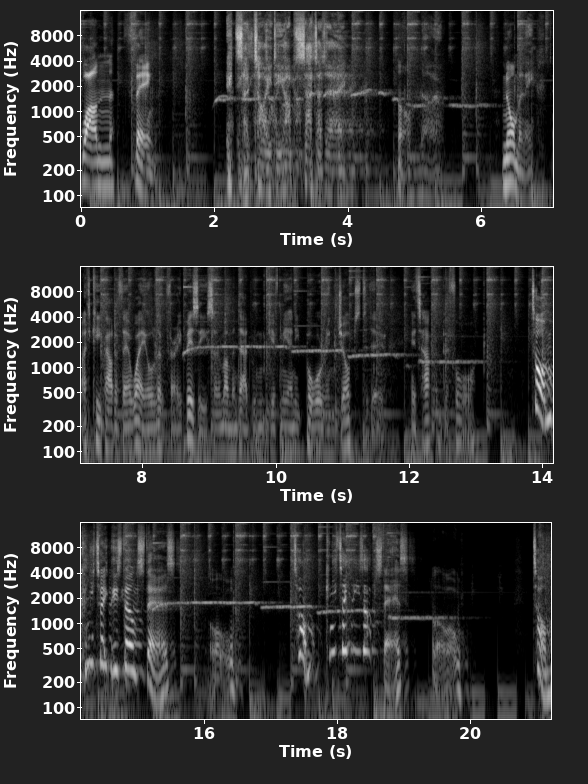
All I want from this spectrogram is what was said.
one thing. It's a tidy up Saturday. Oh no. Normally, I'd keep out of their way or look very busy so Mum and Dad wouldn't give me any boring jobs to do. It's happened before. Tom, can you take these downstairs? Oh. Tom, can you take these upstairs? Oh. Tom,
